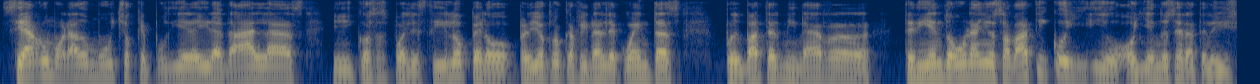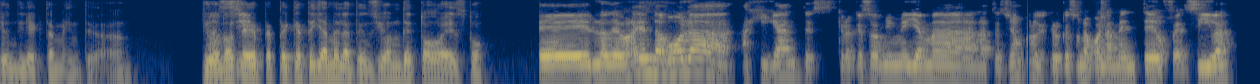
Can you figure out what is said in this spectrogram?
Se ha rumorado mucho que pudiera ir a Dallas y cosas por el estilo, pero, pero yo creo que a final de cuentas, pues va a terminar teniendo un año sabático y, oyéndose la televisión directamente. Digo, no sé, Pepe, ¿qué te llame la atención de todo esto? Eh, lo de Brian Dabola a gigantes, creo que eso a mí me llama la atención porque creo que es una buena mente ofensiva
